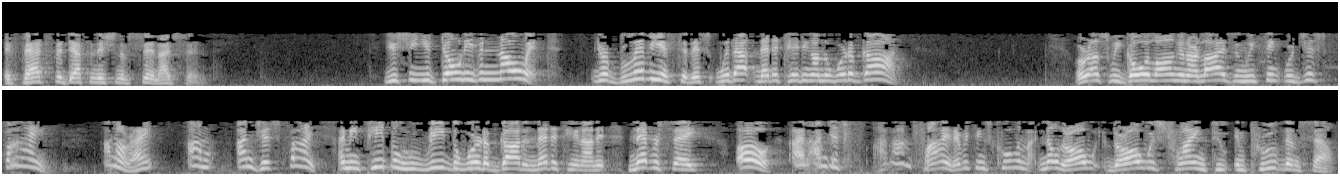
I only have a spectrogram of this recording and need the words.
if that's the definition of sin, I've sinned. You see, you don't even know it. You're oblivious to this without meditating on the Word of God. Or else we go along in our lives and we think we're just fine. I'm alright. I'm, I'm just fine. I mean, people who read the Word of God and meditate on it never say, oh, I'm, just, I'm, I'm fine. Everything's cool in my, no, they're, all, they're always trying to improve themselves.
